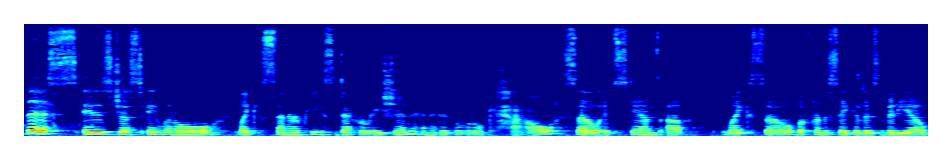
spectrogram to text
this is just a little like centerpiece decoration and it is a little cow. So it stands up like so, but for the sake of this video,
